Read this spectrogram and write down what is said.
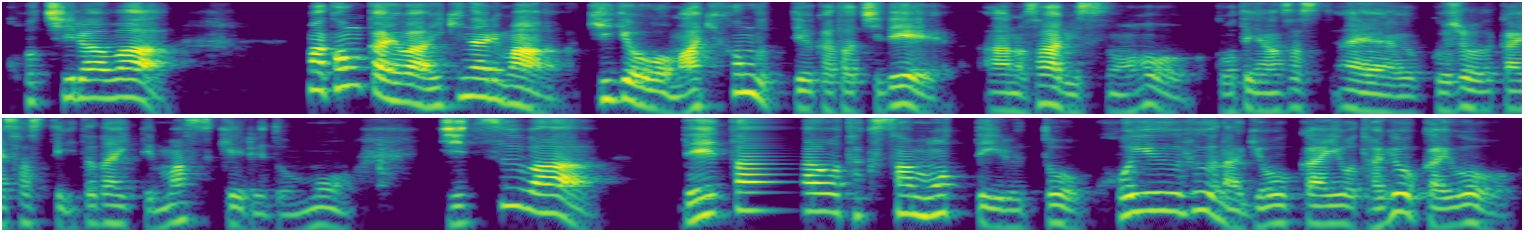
こちらは、まあ、今回はいきなりまあ企業を巻き込むっていう形であのサービスの方をご提案させ、えー、ご紹介させていただいてますけれども、実はデータをたくさん持っていると、こういうふうな業界を、他業界を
